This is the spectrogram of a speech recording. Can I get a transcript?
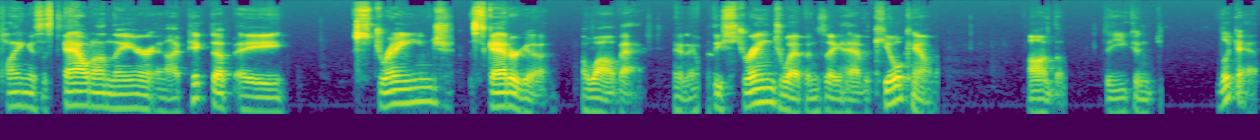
playing as a scout on there, and I picked up a strange scattergun a while back. And with these strange weapons, they have a kill counter on them that you can look at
